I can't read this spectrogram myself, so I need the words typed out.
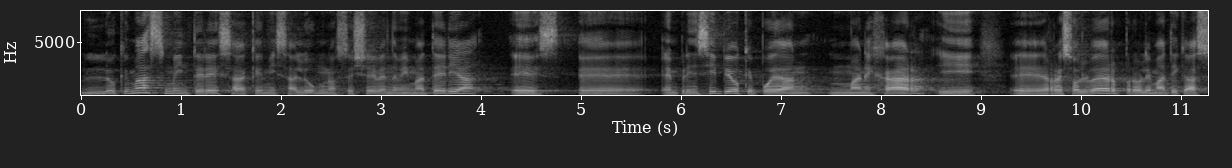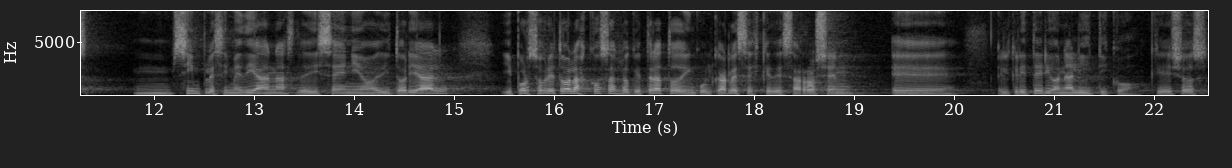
Lo que más me interesa que mis alumnos se lleven de mi materia es, en principio, que puedan manejar y resolver problemáticas Mm, simples y medianas de diseño editorial. Y por sobre todas las cosas lo que trato de inculcarles es que desarrollen eh, el criterio analítico, que ellos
